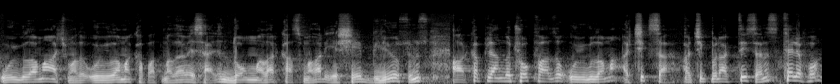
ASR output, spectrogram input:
uygulama açmada, uygulama kapatmada vesaire donmalar, kasmalar yaşayabiliyorsunuz. Arka planda çok fazla uygulama açıksa, açık bıraktıysanız telefon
